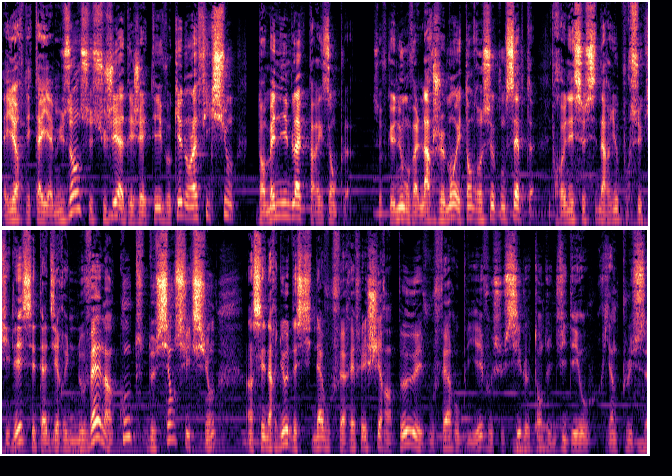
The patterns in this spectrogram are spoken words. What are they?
D'ailleurs, détail amusant, ce sujet a déjà été évoqué dans la fiction, dans Men in Black par exemple. Sauf que nous, on va largement étendre ce concept. Prenez ce scénario pour ce qu'il est, c'est-à-dire une nouvelle, un conte de science-fiction, un scénario destiné à vous faire réfléchir un peu et vous faire oublier vos soucis le temps d'une vidéo, rien de plus.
